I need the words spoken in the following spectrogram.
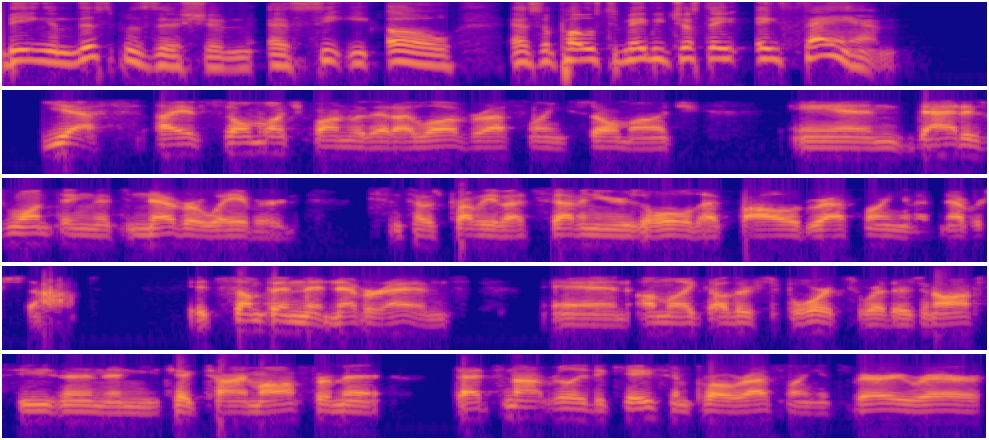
being in this position as CEO as opposed to maybe just a, a fan? Yes, I have so much fun with it. I love wrestling so much. And that is one thing that's never wavered. Since I was probably about seven years old, I've followed wrestling and I've never stopped. It's something that never ends. And unlike other sports where there's an off season and you take time off from it, that's not really the case in pro wrestling. It's very rare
